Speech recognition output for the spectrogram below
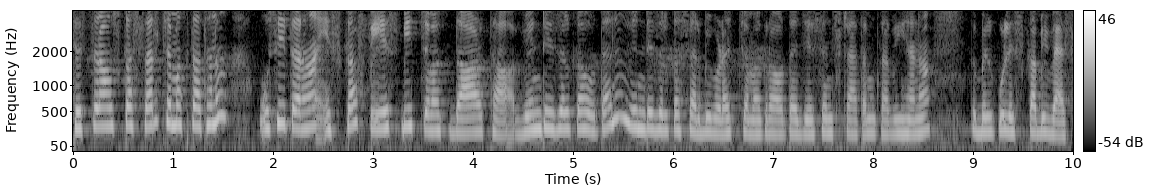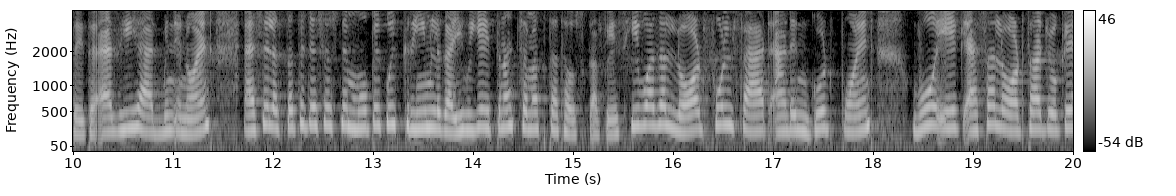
जिस तरह उसका सर चमकता था ना, उसी तरह इसका फेस भी चमकदार था। विन डीजल का होता है ना विन डीजल का सर भी बड़ा चमक रहा होता है जेसन स्टैथम का भी, है ना? तो बिल्कुल इसका भी वैसे ही था। As he had been anoint ऐसे लगता था जैसे उसने मुँह पे कोई क्रीम लगाई हुई है, इतना चमकता था उसका face he was a lord full fat and in good point वो एक ऐसा लॉर्ड था जो कि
